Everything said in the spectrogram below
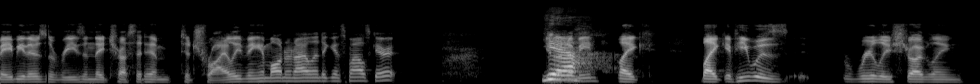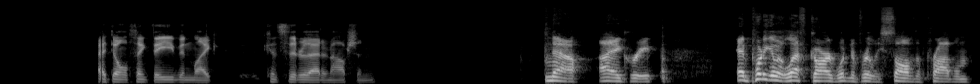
Maybe there's a reason they trusted him to try leaving him on an island against Myles Garrett. You know yeah, what I mean? Like, like if he was really struggling, I don't think they even like consider that an option. No, I agree. And putting him at left guard wouldn't have really solved the problem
